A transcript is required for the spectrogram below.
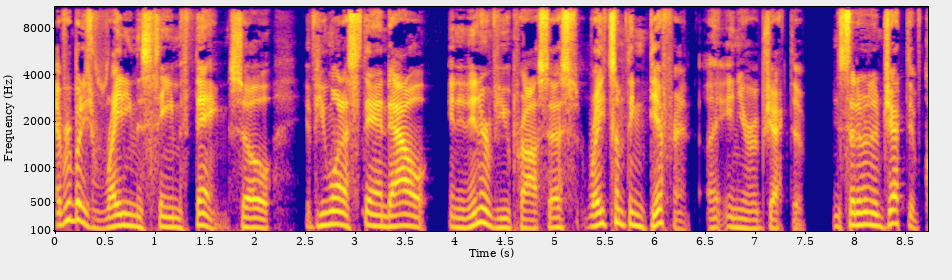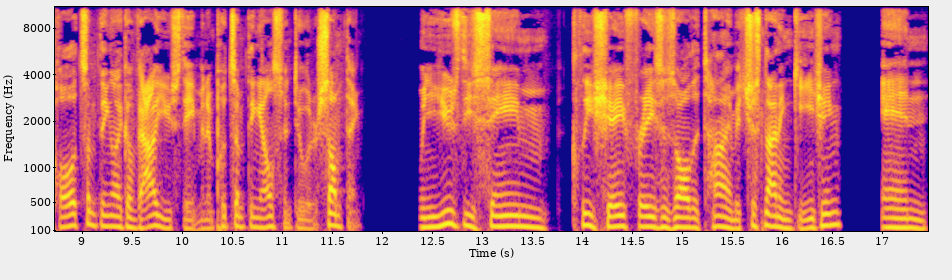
Everybody's writing the same thing. So if you want to stand out in an interview process, write something different uh, in your objective. Instead of an objective, call it something like a value statement and put something else into it or something. When you use these same cliche phrases all the time, it's just not engaging and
